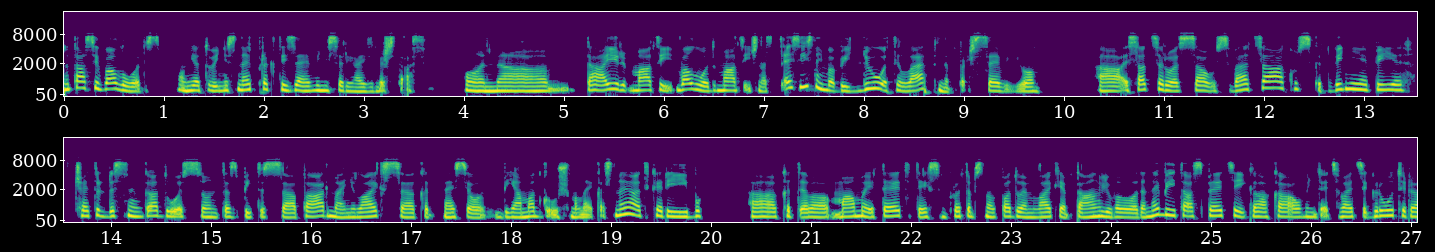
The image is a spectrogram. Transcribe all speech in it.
nu, tās ir valodas. Un ja tu viņas nepraktizē, viņas arī aizmirstās. Un, uh, tā ir mācī, valodu mācīšanās. Es īstenībā biju ļoti lepna par sevi, jo Es atceros savus vecākus, kad viņi bija 40 gados, un tas bija tas pārmaiņu laiks, kad mēs jau bijām atguvuši, man liekas, neatkarību. Kad mamma ir tēti, tieksim, protams, no padomju laikiem tā angļu valoda nebija tā spēcīgākā, un viņa teica, vai cik grūti ir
